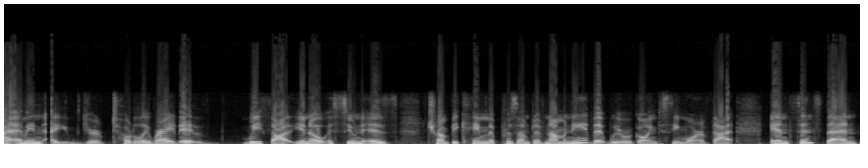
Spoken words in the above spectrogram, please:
I, I mean, I, you're totally right. It we thought, you know, as soon as Trump became the presumptive nominee, that we were going to see more of that. And since then,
